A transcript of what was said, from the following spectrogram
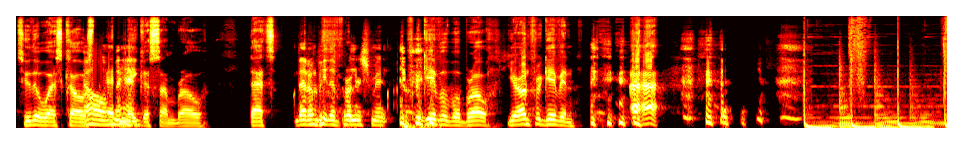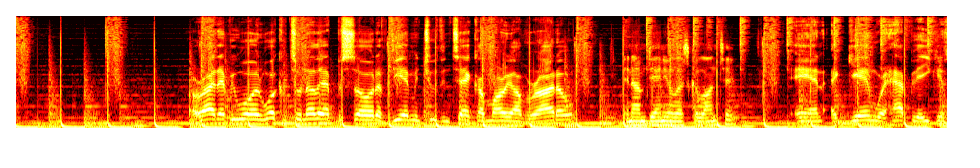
to the West Coast Oh, and man. make us some, bro. That's That'll be the punishment. unforgivable, bro. You're unforgiven. All right, everyone. Welcome to another episode of DM in Truth and Tech. I'm Mario Alvarado. and I'm Daniel Escalante. And again, we're happy that you can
